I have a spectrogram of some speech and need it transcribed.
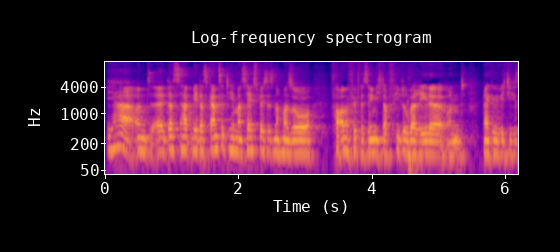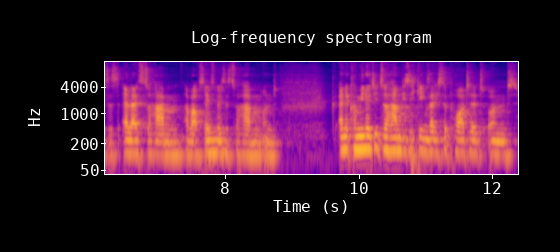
Ja, und äh, das hat mir das ganze Thema Safe Spaces nochmal so vor Augen geführt, weswegen ich doch viel drüber rede und merke, wie wichtig es ist, Allies zu haben, aber auch Safe Spaces zu haben und eine Community zu haben, die sich gegenseitig supportet und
